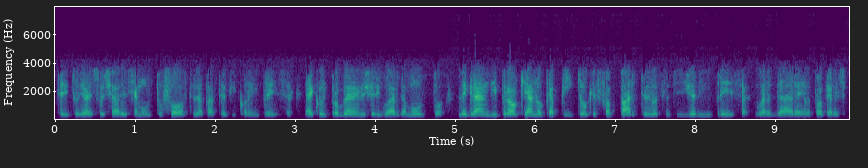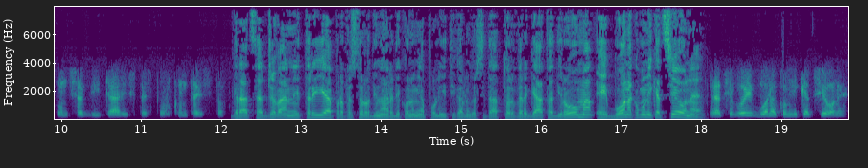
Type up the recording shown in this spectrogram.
territoriale e sociale sia molto forte da parte delle piccole imprese. Ecco, il problema invece riguarda molto le grandi, però che hanno capito che fa parte della strategia di impresa guardare la propria responsabilità rispetto al contesto. Grazie a Giovanni Tria, professore ordinario di economia politica all'Università Tor Vergata di Roma e buona comunicazione. Grazie a voi, buona comunicazione.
